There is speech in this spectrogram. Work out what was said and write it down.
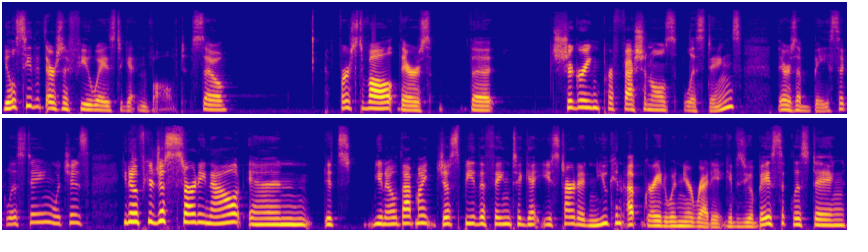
you'll see that there's a few ways to get involved. So, first of all, there's the sugaring professionals listings. There's a basic listing, which is, you know, if you're just starting out and it's, you know, that might just be the thing to get you started and you can upgrade when you're ready. It gives you a basic listing.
